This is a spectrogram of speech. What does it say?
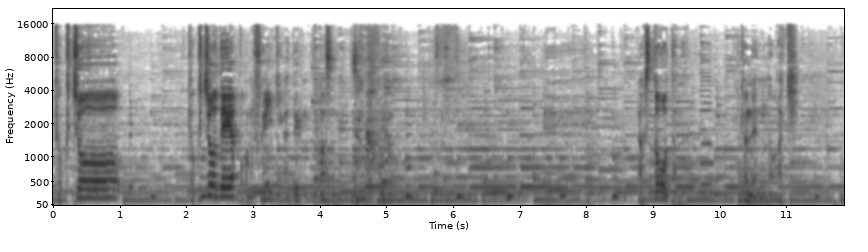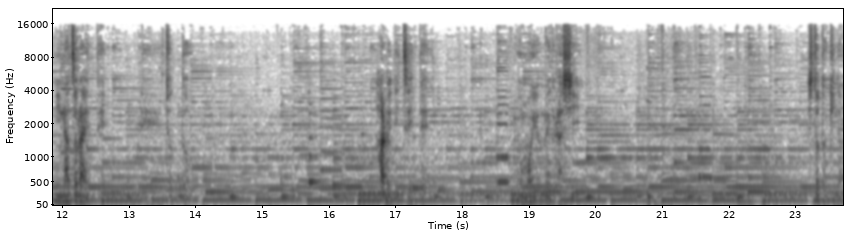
ー曲調曲調でやっぱこの雰囲気が出る出ますね。なんか、ラストオータム去年の秋になぞらえて、えーちょっと春について思いを巡らしひとときの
